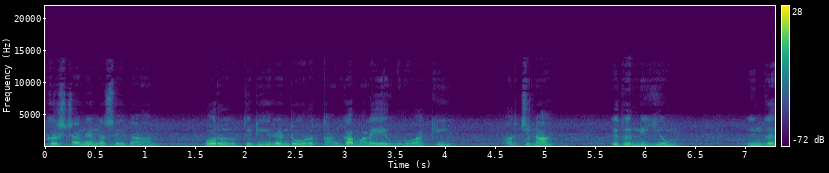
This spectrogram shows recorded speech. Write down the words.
கிருஷ்ணன் என்ன செய்தான்? ஒரு திடீரென்று ஒரு தங்க மலையை உருவாக்கி அர்ஜுனா இது நீயும் இங்கே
